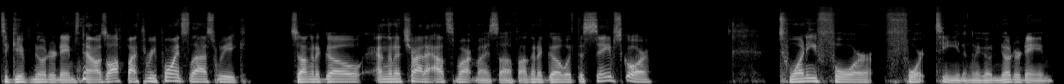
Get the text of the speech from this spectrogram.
to give Notre Dame's now. I was off by three points last week. So I'm going to go, I'm going to try to outsmart myself. I'm going to go with the same score 24 14. I'm going to go Notre Dame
